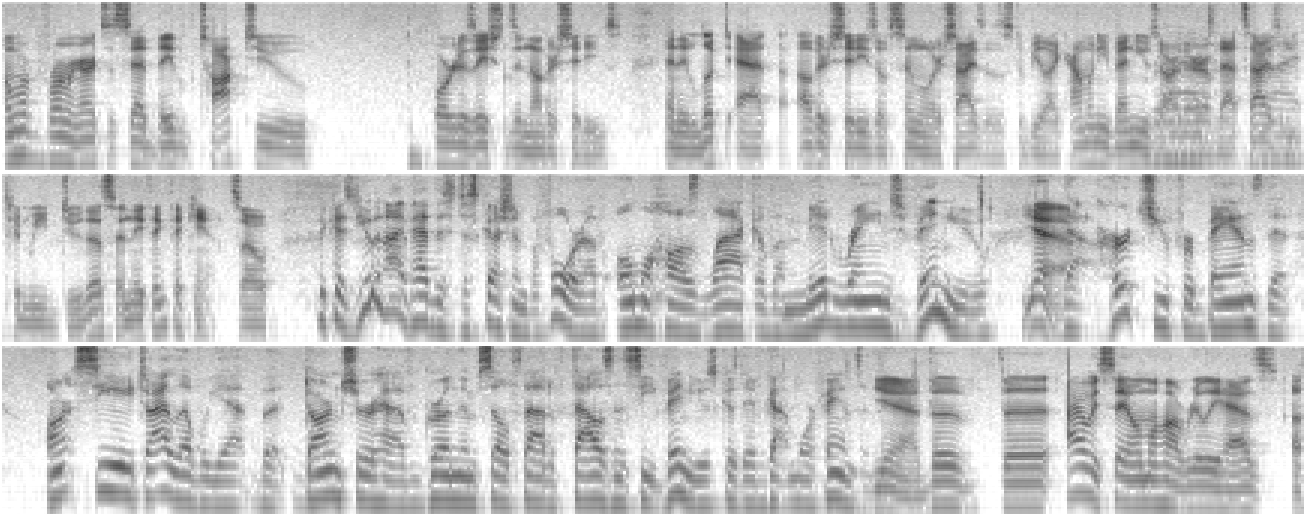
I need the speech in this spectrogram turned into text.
Omaha Performing Arts, has said they talked to organizations in other cities and they looked at other cities of similar sizes to be like, how many venues are there of that size, and can we do this? And they think they can. So Because you and I have had this discussion before of Omaha's lack of a mid-range venue Yeah. that hurts you for bands that aren't CHI level yet, but darn sure have grown themselves out of thousand seat venues because they've got more fans in them. Yeah, the the I always say Omaha really has a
